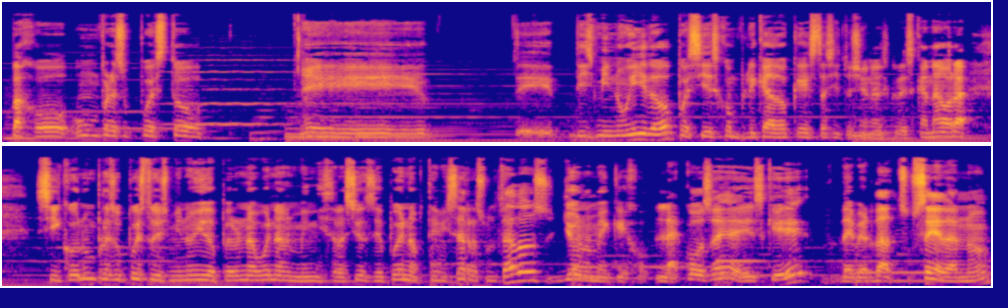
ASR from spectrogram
bajo un presupuesto eh, eh, disminuido, pues sí es complicado que estas situaciones crezcan. Ahora, si con un presupuesto disminuido pero una buena administración se pueden optimizar resultados, yo no me quejo. La cosa es que de verdad suceda, ¿no?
